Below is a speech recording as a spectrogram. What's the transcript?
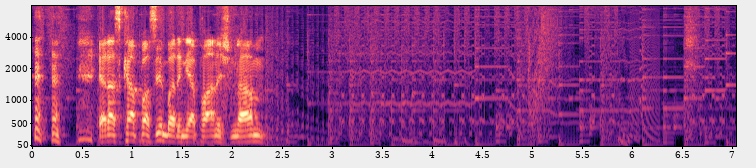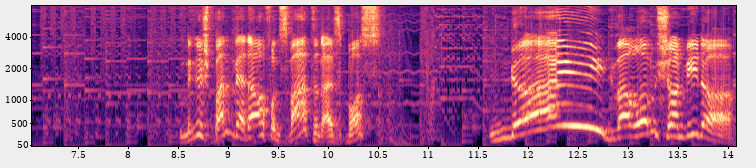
ja, das kann passieren bei den japanischen Namen. Bin gespannt, wer da auf uns wartet als Boss. Nein! Warum schon wieder?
